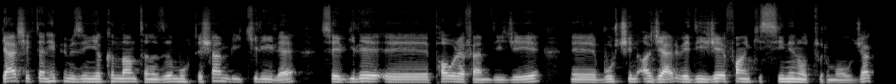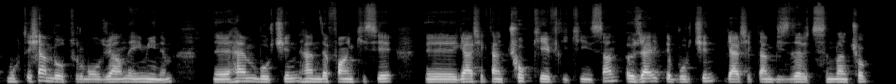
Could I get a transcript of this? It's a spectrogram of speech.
gerçekten hepimizin yakından tanıdığı muhteşem bir ikiliyle sevgili e, Power FM DJ'yi e, Burçin Acer ve DJ Funky C'nin oturumu olacak. Muhteşem bir oturum olacağına eminim. E, hem Burçin hem de Funky'si e, gerçekten çok keyifli iki insan. Özellikle Burçin gerçekten bizler açısından çok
